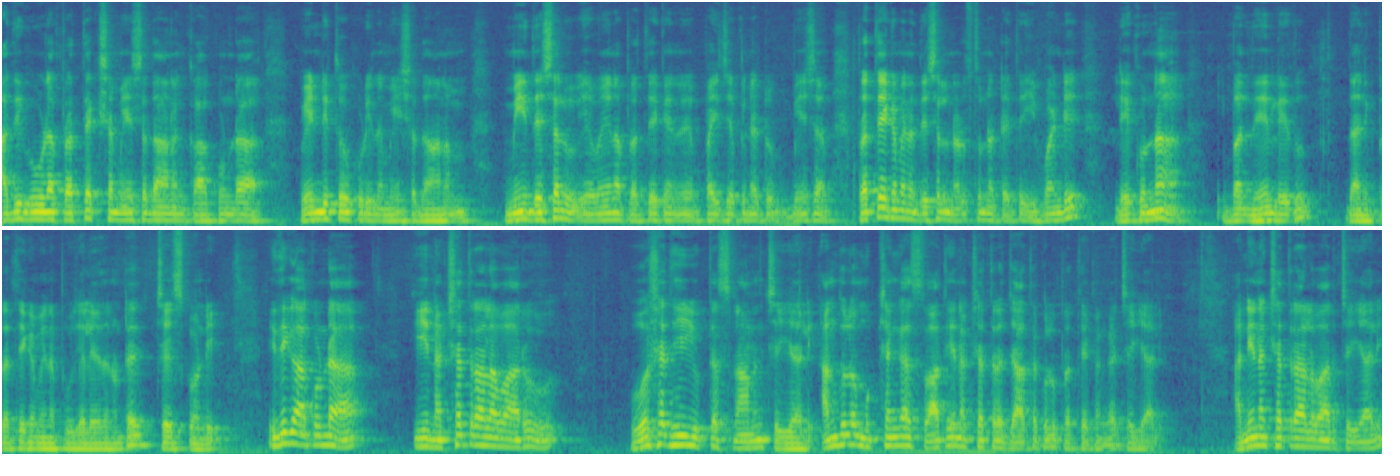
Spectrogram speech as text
అది కూడా ప్రత్యక్ష మేషదానం కాకుండా వెండితో కూడిన మేషదానం మీ దశలు ఏవైనా ప్రత్యేకమైన పై చెప్పినట్టు మేష ప్రత్యేకమైన దశలు నడుస్తున్నట్టయితే ఇవ్వండి. లేకున్నా ఇబ్బంది ఏం లేదు. దానికి ప్రత్యేకమైన పూజ లేదని ఉంటే చేసుకోండి. ఇది కాకుండా ఈ నక్షత్రాల వారు ఓషధీయుక్త స్నానం చేయాలి అందులో ముఖ్యంగా స్వాతి నక్షత్ర జాతకులు ప్రత్యేకంగా చేయాలి అన్ని నక్షత్రాల వారు చేయాలి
